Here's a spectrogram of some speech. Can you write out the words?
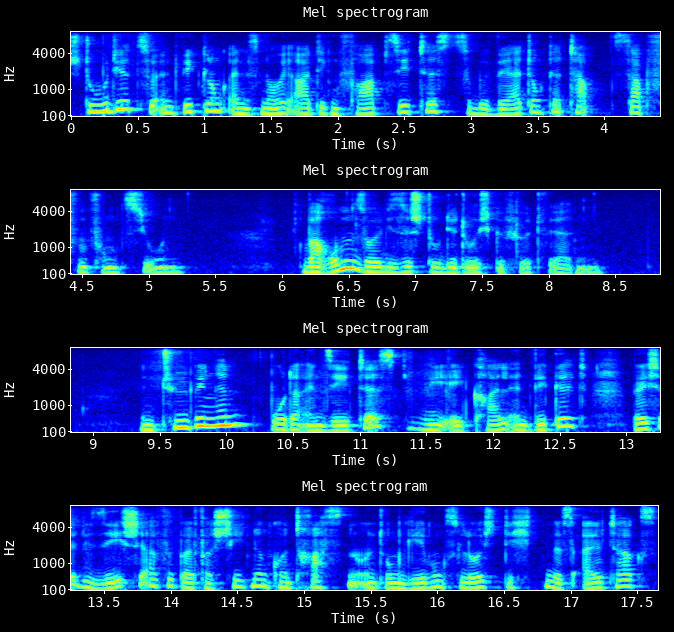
Studie zur Entwicklung eines neuartigen Farbsehtests zur Bewertung der Zapfenfunktion. Warum soll diese Studie durchgeführt werden? In Tübingen wurde ein Sehtest wie ECAL entwickelt, welcher die Sehschärfe bei verschiedenen Kontrasten und Umgebungsleuchtdichten des Alltags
